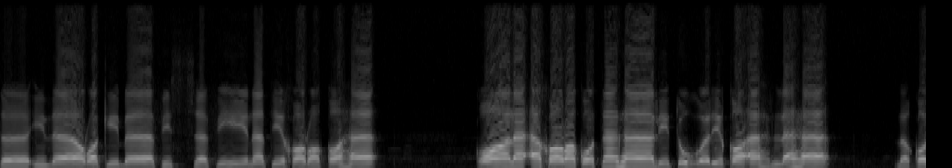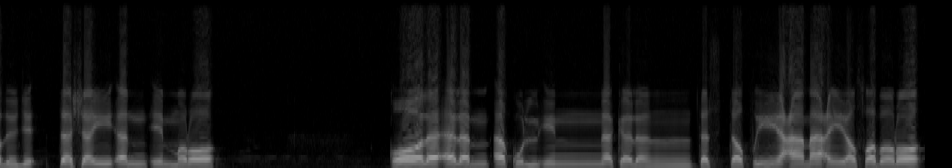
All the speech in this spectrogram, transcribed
حتى إذا ركبا في السفينة خرقها قال أخرقتها لتغرق أهلها لقد جئت شيئا إمرا. قال ألم أقل إنك لن تستطيع معي صبرا؟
